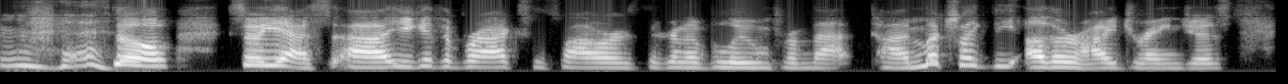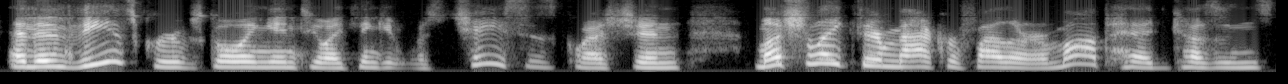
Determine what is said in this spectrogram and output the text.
so, so yes, uh, you get the bracts and flowers. They're going to bloom from that time, much like the other hydrangeas. And then these groups going into, I think it was Chase's question, much like their macrophylla or mophead cousins,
